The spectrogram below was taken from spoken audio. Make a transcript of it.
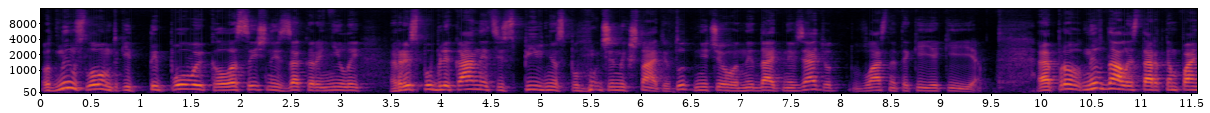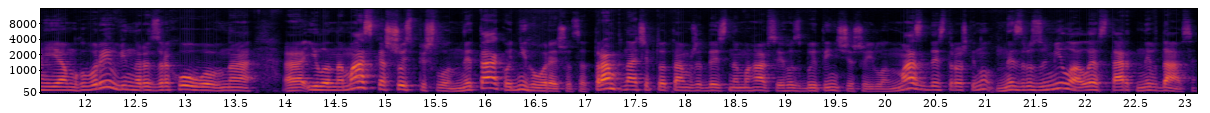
Одним словом, такий типовий класичний закоренілий республіканець із півдня Сполучених Штатів. Тут нічого не дать, не взять, от власне такий, який є. Е, Про невдалий старт кампанії я вам говорив. Він розраховував на е, Ілона Маска. Щось пішло не так. Одні говорять, що це Трамп, начебто, там вже десь намагався його збити. Інші, що Ілон Маск десь трошки. Ну незрозуміло, але старт не вдався.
